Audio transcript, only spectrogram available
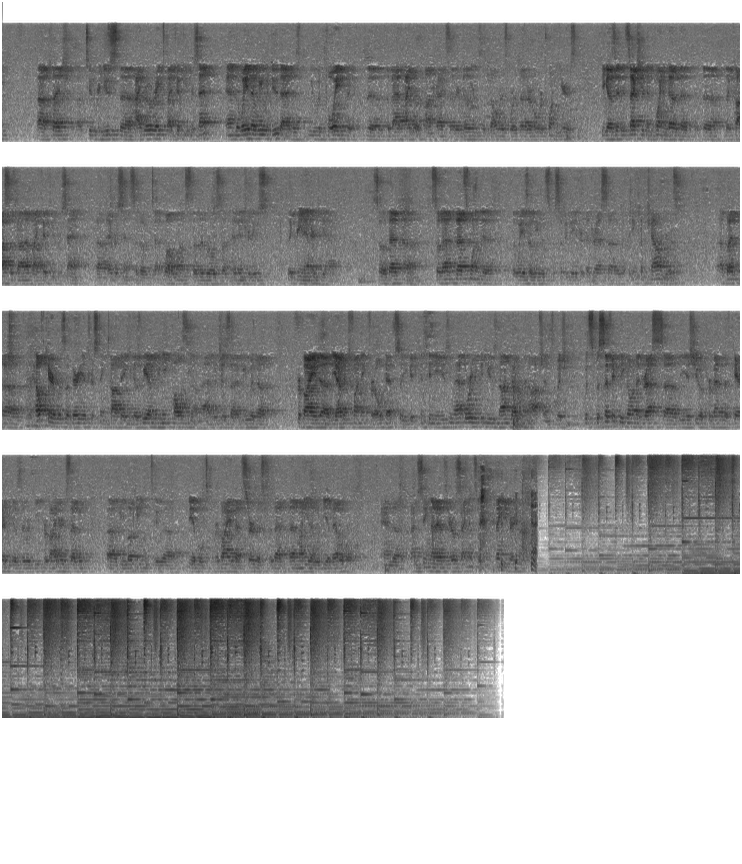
uh, pledge uh, to reduce the hydro rates by 50%. And the way that we would do that is we would void the, the, the bad hydro contracts that are billions of dollars worth that are over 20 years because it, it's actually been pointed out that the, the costs have gone up by 50% uh, ever since about, uh, well, once the Liberals uh, had introduced the Green Energy Act. So that, uh, so that, that's one of the, the ways that we would specifically address uh, with income challenges. Uh, but uh, healthcare was a very interesting topic because we have a unique policy on that, which is that we would provide uh, the average funding for OHIP, so you could continue using that, or you could use non-government options, which would specifically go and address uh, the issue of preventative care because there would be providers that would uh, be looking to uh, be able to provide that service for that, that money that would be available. And uh, I'm seeing that have zero seconds, so thank you very much.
